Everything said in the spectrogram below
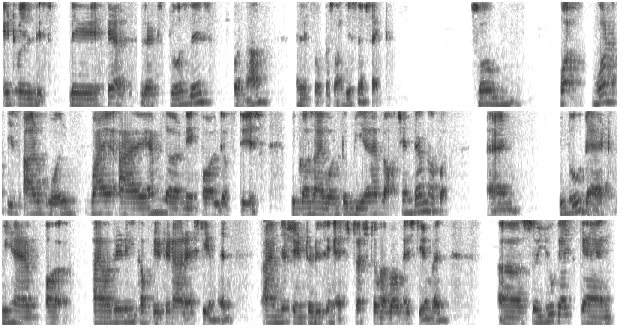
It will display here. Let's close this for now and let's focus on this website. So what what is our goal? Why I am learning all of this? Because I want to be a blockchain developer and to do that we have uh, I already completed our HTML. I'm just introducing extra stuff about HTML. Uh, so you guys can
